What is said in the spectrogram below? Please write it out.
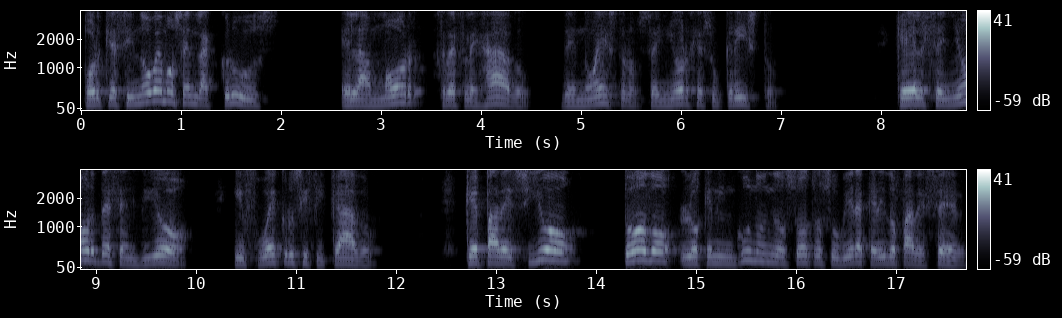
Porque si no vemos en la cruz el amor reflejado de nuestro Señor Jesucristo, que el Señor descendió y fue crucificado, que padeció todo lo que ninguno de nosotros hubiera querido padecer,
